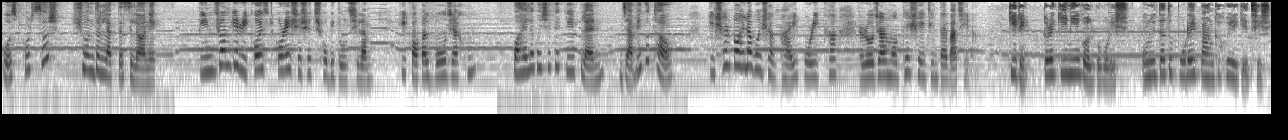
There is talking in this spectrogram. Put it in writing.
পোস্ট করছস সুন্দর লাগতেছিল অনেক। তিনজনকে রিকোয়েস্ট করে শেষে ছবি তুলছিলাম। কি কপাল বোঝ এখন? পহেলা বৈশাখে কি প্ল্যান যাবি কোথাও? কিসের পহেলা বৈশাখ ভাই? পরীক্ষা রোজার মধ্যে সেই চিন্তায় বাঁচি না। কি রে তোরা কি নিয়ে গল্প করিস? অনুতা তো পুরাই পাঙ্খা হয়ে গেছিস।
